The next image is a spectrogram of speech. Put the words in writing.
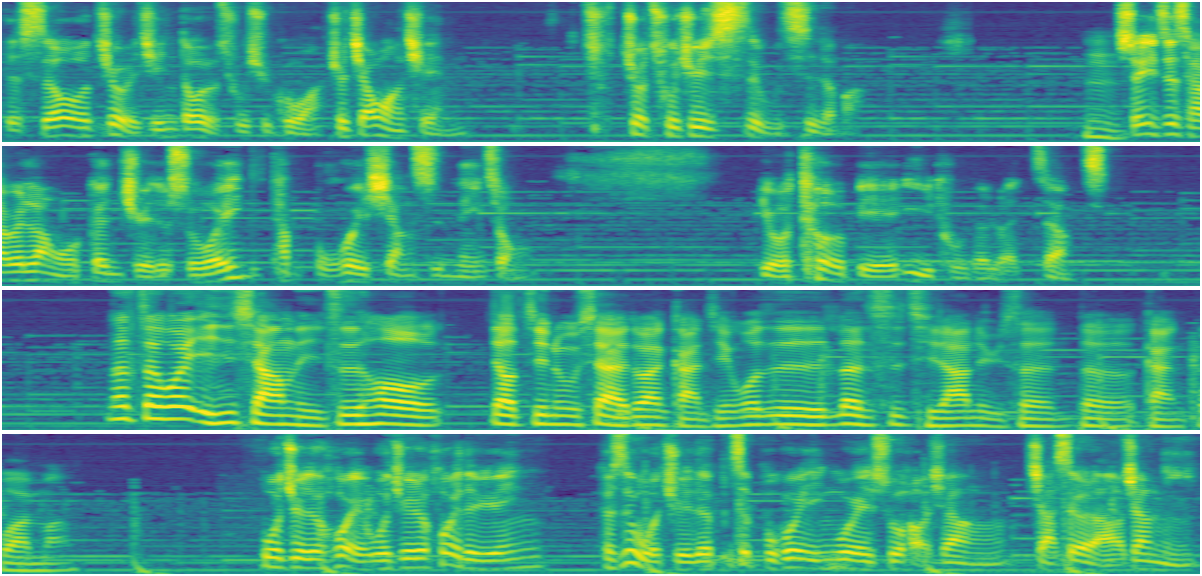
的时候就已经都有出去过啊，就交往前就出去四五次了嘛。嗯，所以这才会让我更觉得说，哎、欸，他不会像是那种有特别意图的人这样子。那这会影响你之后？要进入下一段感情，或是认识其他女生的感官吗？我觉得会，我觉得会的原因，可是我觉得这不会因为说，好像假设啦，好像你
